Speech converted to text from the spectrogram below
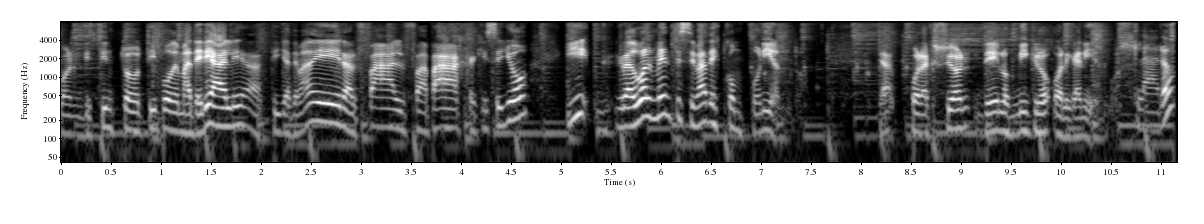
con distintos tipos de materiales, astillas de madera, alfalfa, paja, qué sé yo, y gradualmente se va descomponiendo ¿ya? por acción de los microorganismos. Claro.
